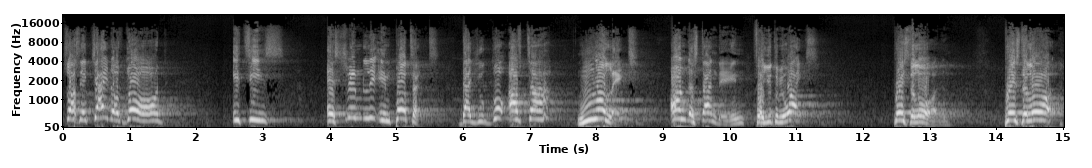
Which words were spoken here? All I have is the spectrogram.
So, as a child of God, it is extremely important that you go after knowledge, understanding for you to be wise. Praise the Lord. Praise the Lord.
